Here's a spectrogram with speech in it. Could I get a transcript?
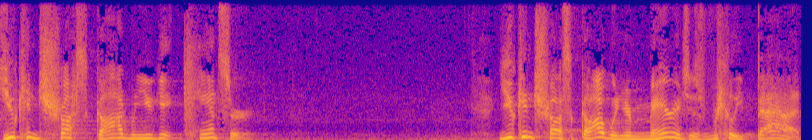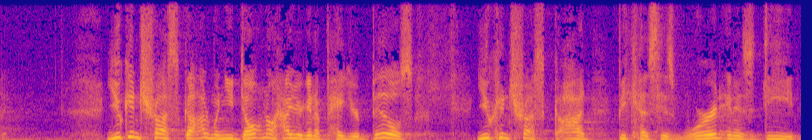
You can trust God when you get cancer. You can trust God when your marriage is really bad. You can trust God when you don't know how you're going to pay your bills. You can trust God because his word and his deed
